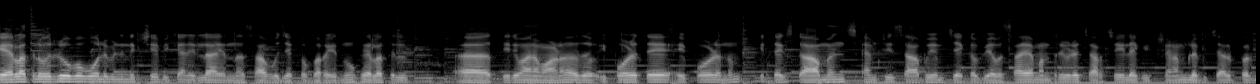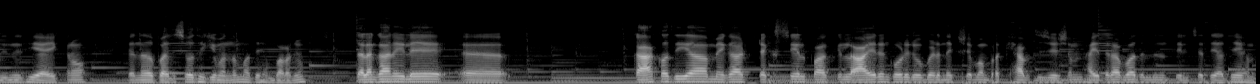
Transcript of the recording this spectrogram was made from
കേരളത്തിൽ ഒരു രൂപ പോലും ഇനി നിക്ഷേപിക്കാനില്ല എന്ന് സാബു ജേക്കബ് പറയുന്നു. കേരളത്തിൽ തീരുമാനമാണ് അത്. ഇപ്പോഴത്തെ ഇപ്പോഴെന്നും Kitex garments M T Sabu M Jacob വ്യവസായ മന്ത്രിയുടെ ചർച്ചയിലേക്ക് ക്ഷണം ലഭിച്ചാൽ പ്രതിനിധി അയക്കണോ എന്നത് പരിശോധിക്കുമെന്നും അദ്ദേഹം പറഞ്ഞു. തെലങ്കാനയിലെ കാക്കതിയ മെഗാ ടെക്സ്റ്റൈൽ പാർക്കിൽ ആയിരം കോടി രൂപയുടെ നിക്ഷേപം പ്രഖ്യാപിച്ച ശേഷം ഹൈദരാബാദിൽ നിന്ന് തിരിച്ചെത്തിയ അദ്ദേഹം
